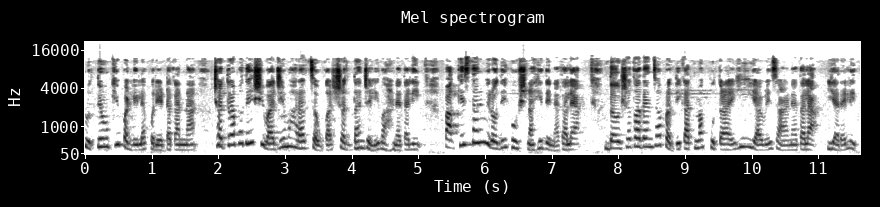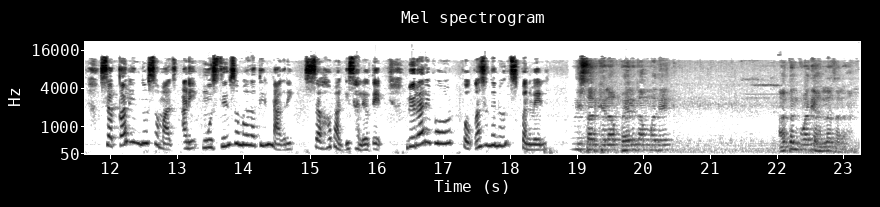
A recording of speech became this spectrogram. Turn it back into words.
मृत्युमुखी पडलेल्या पर्यटकांना छत्रपती शिवाजी महाराज चौकात श्रद्धांजली वाहण्यात आली. पाकिस्तान विरोधी घोषणाही देण्यात आल्या. दहशतवाद्यांचा प्रतिकात्मक पुतळाही यावेळी जाळण्यात आला. या रॅलीत सकल हिंदू समाज आणि मुस्लिम समाजातील नागरिक सहभागी झाले होते. Bureau report Konkan news Panvel. तारखेला पहलगाममध्ये आतंकवादी हल्ला झाला.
